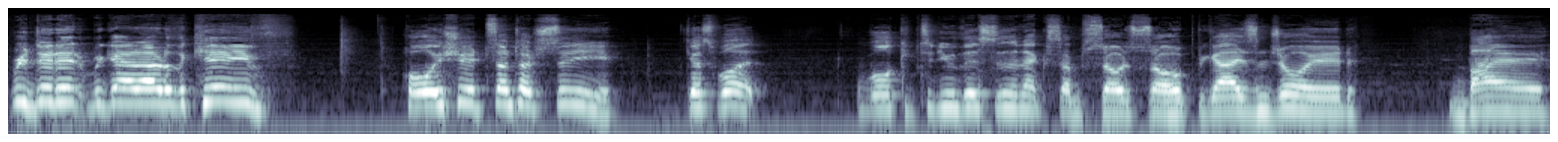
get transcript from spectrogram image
We did it! We got out of the cave! Holy shit, Suntouch City! Guess what? We'll continue this in the next episode, so hope you guys enjoyed. Bye.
